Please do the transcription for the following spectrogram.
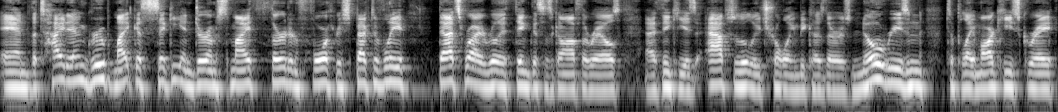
And the tight end group, Mike Gesicki and Durham Smythe, third and fourth respectively. That's where I really think this has gone off the rails, and I think he is absolutely trolling because there is no reason to play MarQueis Gray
